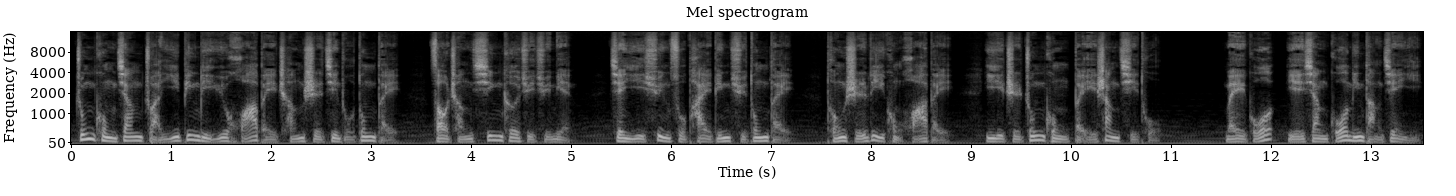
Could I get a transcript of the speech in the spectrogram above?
中共将转移兵力于华北城市进入东北，造成新割据局面，建议迅速派兵去东北，同时力控华北，抑制中共北上企图。美国也向国民党建议，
